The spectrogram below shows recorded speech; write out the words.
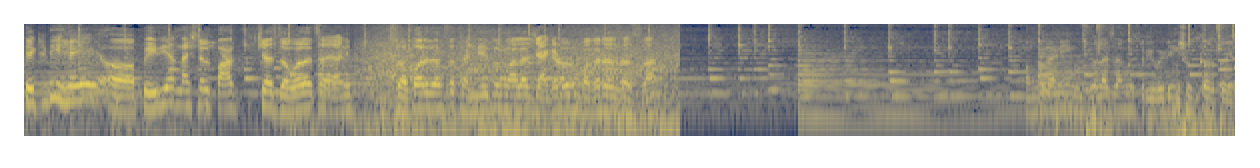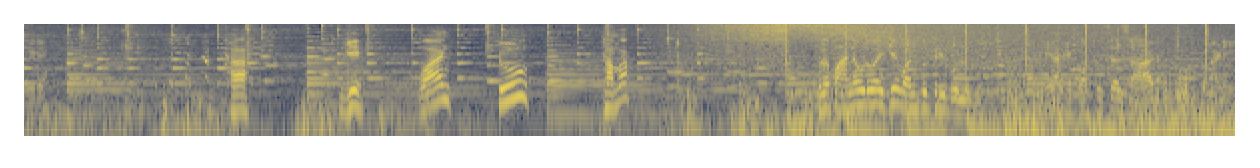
टेकडी हे पेरियर नॅशनल पार्कच्या जवळच आहे आणि जबरदस्त थंडी तुम्हाला जॅकेटवरून बघतच असता. अमोल आणि उज्ज्वलाचं आम्ही प्री वेडिंग शूट करतो इकडे. हा घे. वन टू थांबा. तुला पानं उडवायचे वन टू थ्री बोलू हे आहे कॉफीचं झाड आणि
